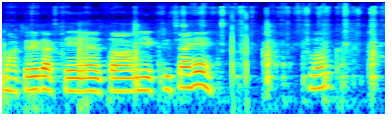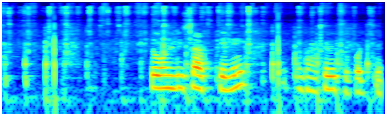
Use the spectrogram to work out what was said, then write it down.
भाकरी टाकते. आता मी एकटीच आहे. मग? तोंडी साफ केली भाकरी थोपटते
